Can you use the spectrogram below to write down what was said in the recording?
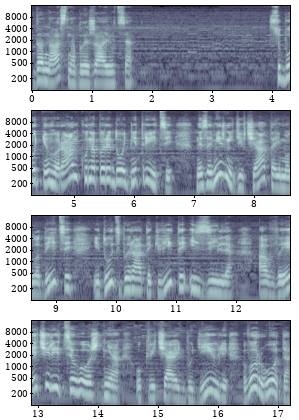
до нас наближаються. Суботнього ранку напередодні трійці незаміжні дівчата і молодиці ідуть збирати квіти і зілля, а ввечері цього ж дня уквічають будівлі, ворота,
